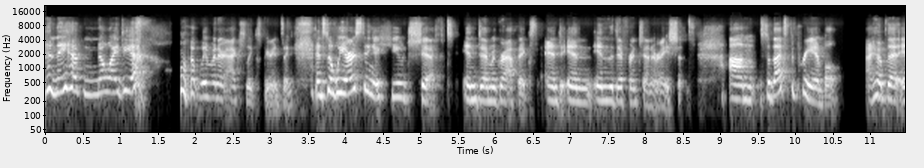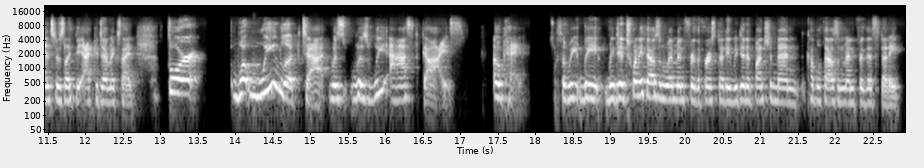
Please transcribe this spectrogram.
and they have no idea what women are actually experiencing. And so we are seeing a huge shift in demographics and in in the different generations. Um, so that's the preamble. I hope that answers like the academic side. For what we looked at was was we asked guys, okay, so we we we did 20,000 women for the first study. We did a bunch of men, a couple thousand men for this study.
